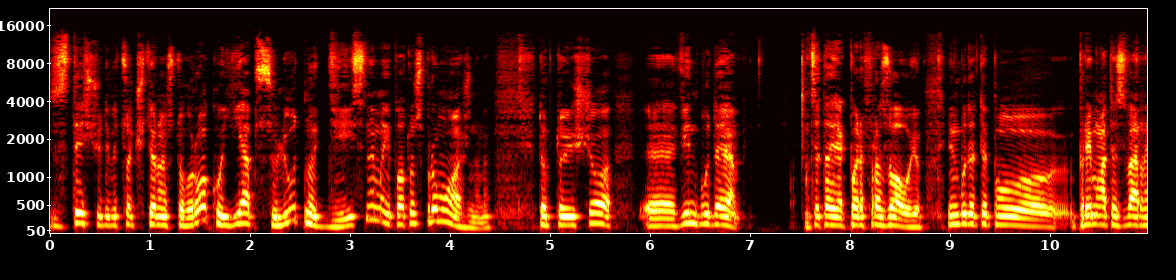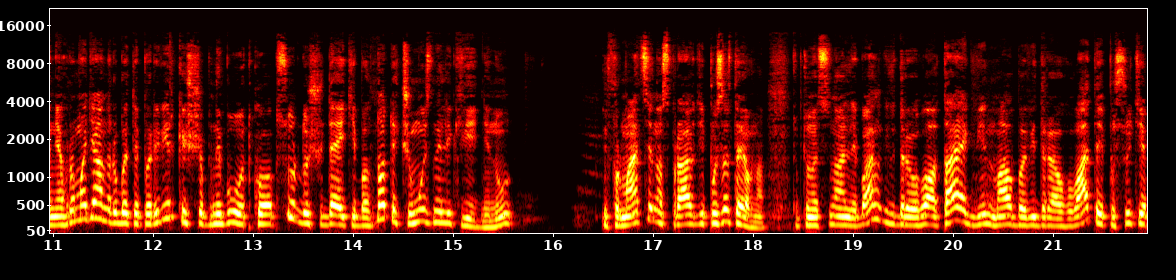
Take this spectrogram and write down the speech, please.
з 1914 року, є абсолютно дійсними і платоспроможними. Тобто, якщо е, він буде. Це так як перефразовую. Він буде, типу, приймати звернення громадян, робити перевірки, щоб не було такого абсурду, що деякі банкноти чомусь не ліквідні. Ну, інформація насправді позитивна. Тобто Національний банк відреагував так, як він мав би відреагувати, і по суті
